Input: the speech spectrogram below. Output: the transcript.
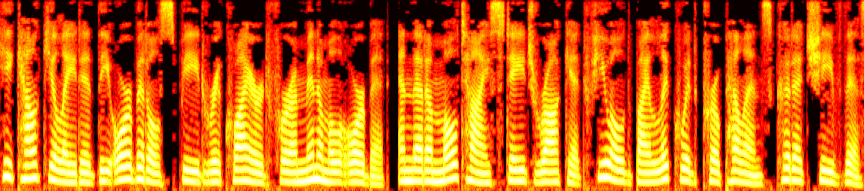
He calculated the orbital speed required for a minimal orbit, and that a multi-stage rocket fueled by liquid propellants could achieve this.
